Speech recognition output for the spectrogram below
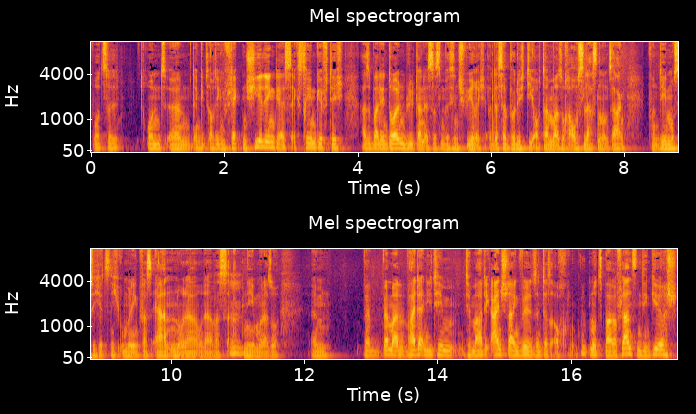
Wurzel. Und ähm, dann gibt's auch den gefleckten Schierling, der ist extrem giftig. Also bei den Doldenblütlern ist das ein bisschen schwierig. Und deshalb würde ich die auch dann mal so rauslassen und sagen, von dem muss ich jetzt nicht unbedingt was ernten oder, oder was abnehmen oder so. Ähm, wenn wenn man weiter in die Themen, Thematik einsteigen will, sind das auch gut nutzbare Pflanzen. Den Giersch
